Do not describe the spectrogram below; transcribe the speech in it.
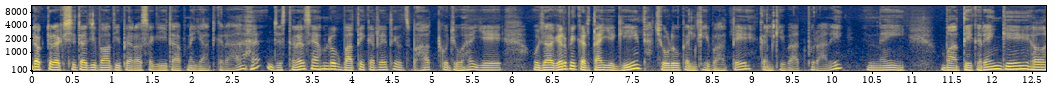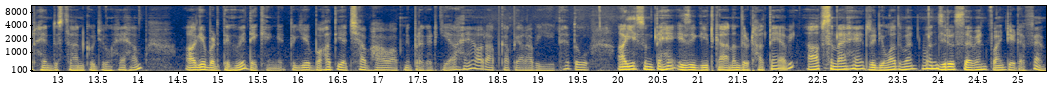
डॉक्टर अक्षिता जी बहुत ही प्यारा सा गीत आपने याद कराया है। जिस तरह से हम लोग बातें कर रहे थे उस बात को जो है ये उजागर भी करता है ये गीत। छोड़ो कल की बातें कल की बात पुरानी। नई बातें करेंगे और हिंदुस्तान को जो है हम आगे बढ़ते हुए देखेंगे। तो ये बहुत ही अच्छा भाव आपने प्रकट किया है और आपका प्यारा भी गीत है। तो आइए सुनते हैं इसी गीत का आनंद उठाते हैं। अभी आप सुनाए हैं radio Madhuban one zero seven point eight F M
